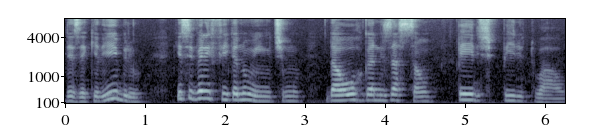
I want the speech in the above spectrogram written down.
desequilíbrio que se verifica no íntimo da organização perispiritual.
